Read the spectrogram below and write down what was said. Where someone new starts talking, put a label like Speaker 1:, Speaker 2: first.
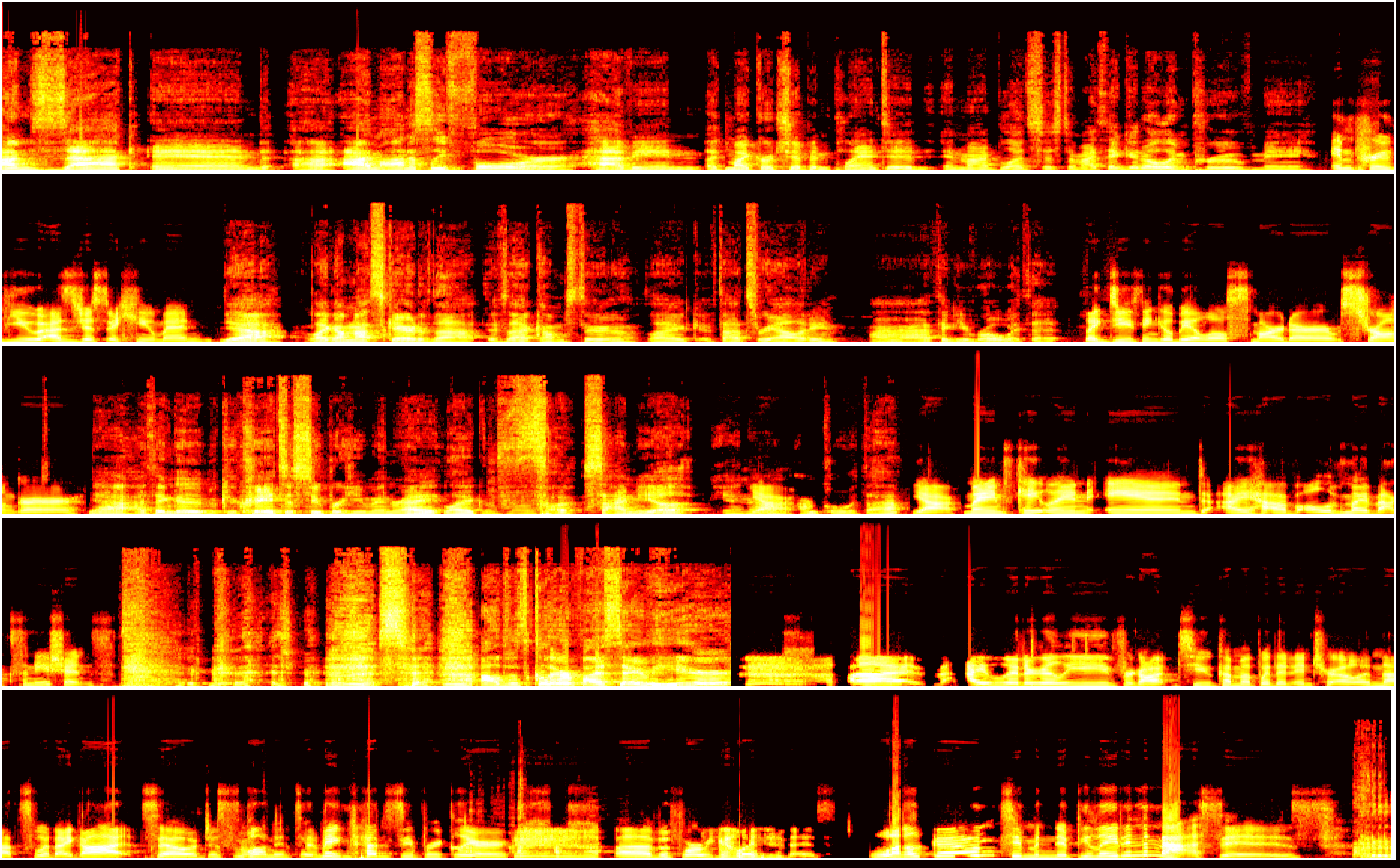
Speaker 1: I'm Zach, and uh, I'm honestly for having a microchip implanted in my blood system. I think it'll improve me.
Speaker 2: Improve you as just a human.
Speaker 1: Yeah, like I'm not scared of that if that comes through. Like if that's reality, I think you roll with it.
Speaker 2: Like, do you think you'll be a little smarter, stronger?
Speaker 1: Yeah, I think it creates a superhuman, right? Like, mm-hmm. f- sign me up. You know, yeah. I'm cool with that.
Speaker 2: Yeah. My name's Kaitlin, and I have all of my vaccinations.
Speaker 1: Good. I'll just clarify, same here.
Speaker 2: Uh, I literally forgot to come up with an intro, and that's what I got. So just wanted to make that super clear uh, before we go into this. Welcome to Manipulating the Masses.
